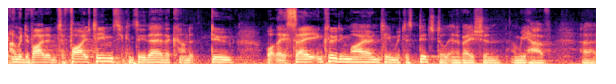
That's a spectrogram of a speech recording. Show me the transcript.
And we're divided into five teams. You can see there that kind of do what they say, including my own team, which is digital innovation. And we have uh,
